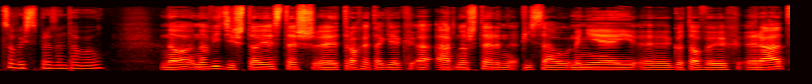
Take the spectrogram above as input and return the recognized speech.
Co byś sprezentował? No, no widzisz, to jest też y, trochę tak jak Arno Stern pisał, mniej y, gotowych rad,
